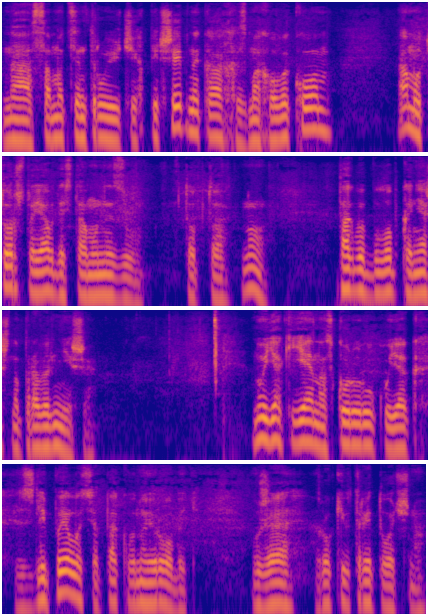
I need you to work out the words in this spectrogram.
на самоцентруючих підшипниках з маховиком, а мотор стояв десь там унизу. Тобто, ну, так би було б, звісно, правильніше. Ну, як є, на скору руку, як зліпилося, так воно і робить. Уже років три точно.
